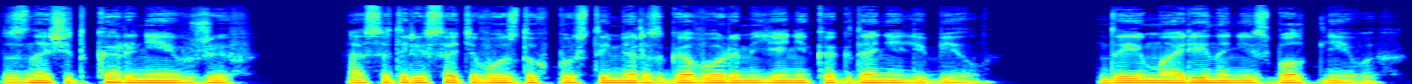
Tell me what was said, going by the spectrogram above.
значит, Корнеев жив, а сотрясать воздух пустыми разговорами я никогда не любил. Да и Марина не из болтливых.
